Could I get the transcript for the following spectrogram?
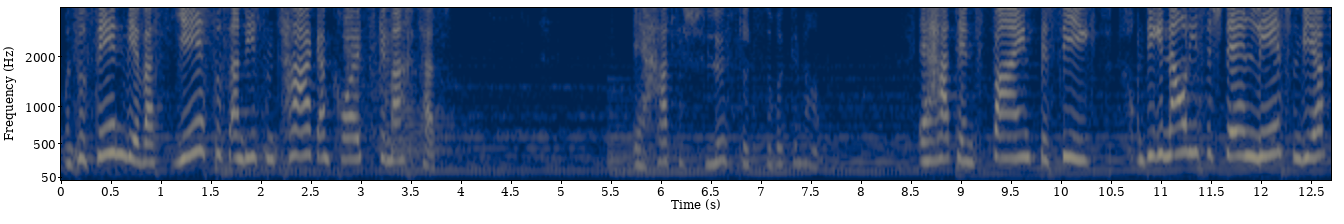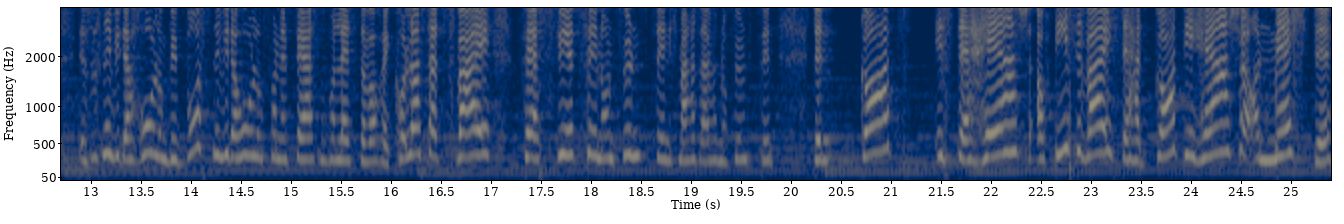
Und so sehen wir, was Jesus an diesem Tag am Kreuz gemacht hat. Er hat die Schlüssel zurückgenommen. Er hat den Feind besiegt. Und die, genau diese Stellen lesen wir. Es ist eine Wiederholung, bewusst eine Wiederholung von den Versen von letzter Woche. Kolosser 2, Vers 14 und 15. Ich mache jetzt einfach nur 15. Denn Gott ist der Herrscher, auf diese Weise hat Gott die Herrscher und Mächte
